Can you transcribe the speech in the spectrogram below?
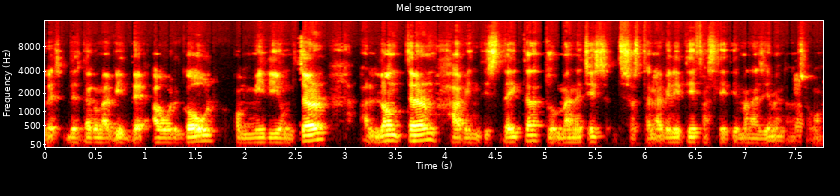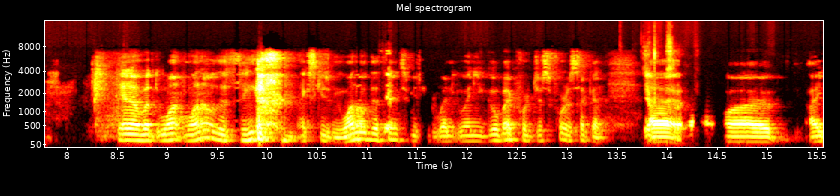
that's going to be the, our goal on medium term. And long term having this data to manage sustainability facility management and so on. You know but one, one of the things excuse me one of the things which when, when you go back for just for a second yeah, uh, uh, i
